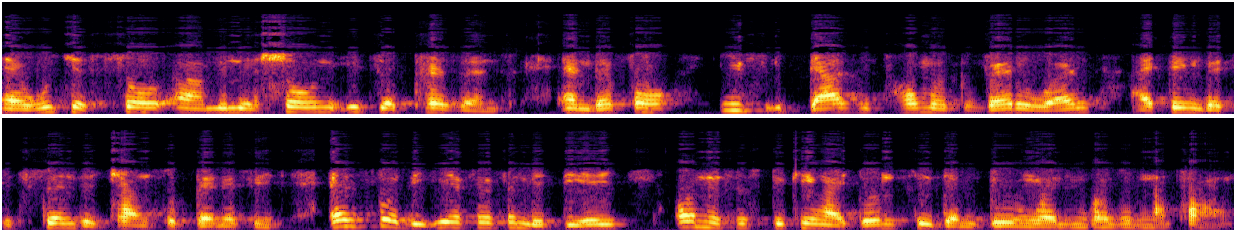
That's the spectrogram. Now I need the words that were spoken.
uh, which has so, shown its presence and therefore if it does its homework very well, I think that it stands a chance to benefit. As for the EFF and the DA, honestly speaking, I don't see them doing well in KwaZulu-Natal.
